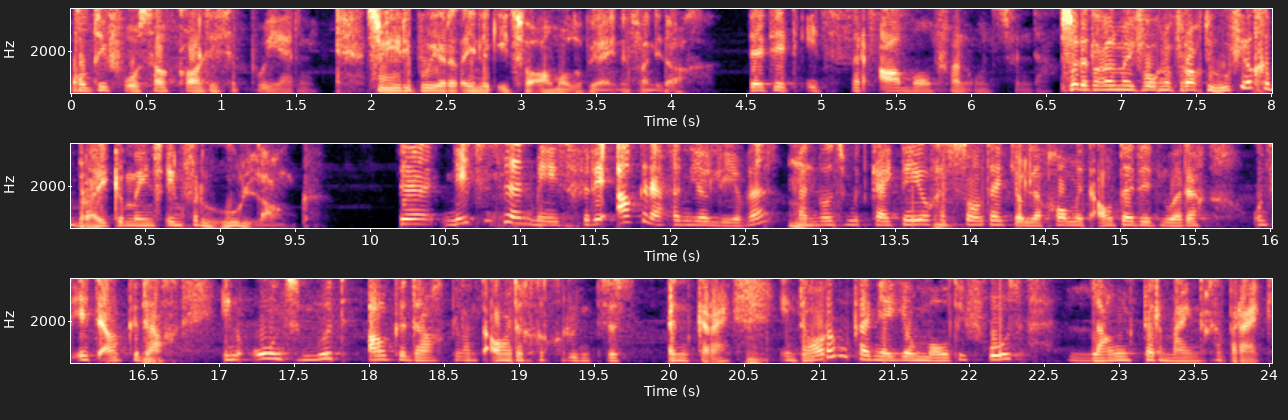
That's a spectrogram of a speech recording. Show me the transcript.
multifosalkaliese poeier nie. So hierdie poeier het eintlik iets vir almal op die einde van die dag. Dit het iets vir almal van ons vandag. So dit gaan my volgende vraag toe, hoeveel gebruik 'n mens en vir hoe lank? So, net soos 'n mens vir die elke dag in jou lewe, want hmm. ons moet kyk na jou gesondheid, jou liggaam het altyd dit nodig. Ons eet elke dag en ons moet elke dag plantaardige groentes inkry. Hmm. En daarom kan jy jou Multifos langtermyn gebruik.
